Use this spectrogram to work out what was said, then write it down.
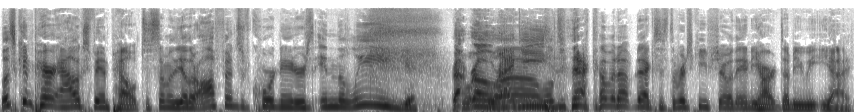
Let's compare Alex Van Pelt to some of the other offensive coordinators in the league. Uh, Raggy. We'll do that coming up next. It's the Rich Keefe Show with Andy Hart, WEEI.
